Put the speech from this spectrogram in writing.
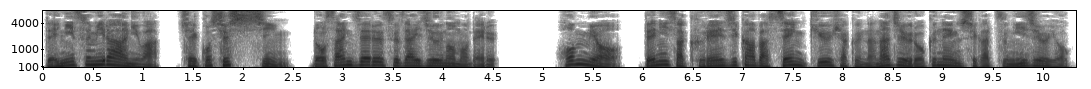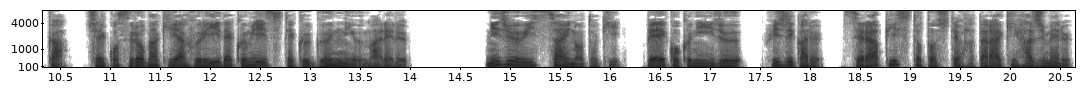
デニス・ミラーには、チェコ出身、ロサンゼルス在住のモデル。本名、デニサ・クレイジカバ1976年4月24日、チェコスロバキアフリーデクミーステク軍に生まれる。21歳の時、米国に移住、フィジカル、セラピストとして働き始める。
